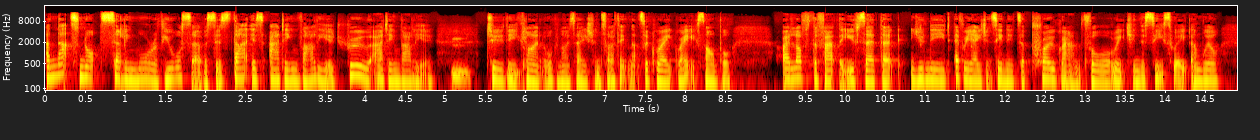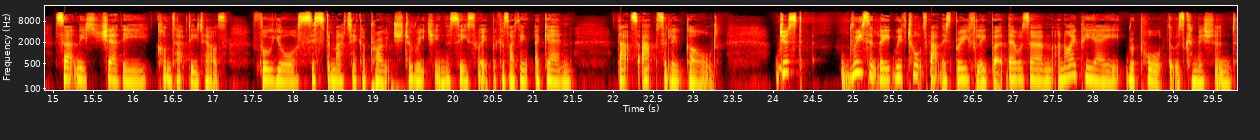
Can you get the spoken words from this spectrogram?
And that's not selling more of your services. That is adding value, true adding value mm. to the client organization. So I think that's a great, great example. I love the fact that you've said that you need, every agency needs a program for reaching the C suite. And we'll certainly share the contact details for your systematic approach to reaching the C suite, because I think, again, that's absolute gold. Just recently, we've talked about this briefly, but there was um, an IPA report that was commissioned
